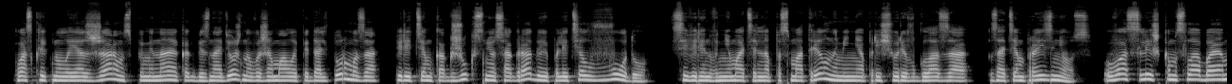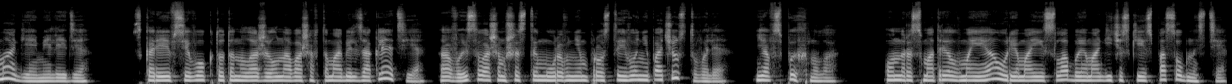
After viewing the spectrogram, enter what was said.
— воскликнула я с жаром, вспоминая, как безнадежно выжимала педаль тормоза перед тем, как жук снес ограду и полетел в воду. Северин внимательно посмотрел на меня, прищурив глаза, затем произнес: «У вас слишком слабая магия, миледи. Скорее всего, кто-то наложил на ваш автомобиль заклятие, а вы с вашим шестым уровнем просто его не почувствовали». Я вспыхнула. Он рассмотрел в моей ауре мои слабые магические способности.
